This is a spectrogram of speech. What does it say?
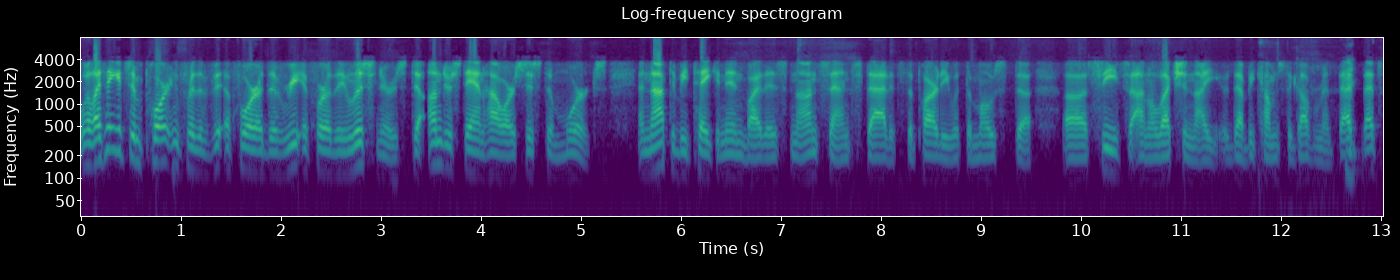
Well, I think it's important for the for the re, for the listeners to understand how our system works and not to be taken in by this nonsense that it's the party with the most uh, uh, seats on election night that becomes the government. That that's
